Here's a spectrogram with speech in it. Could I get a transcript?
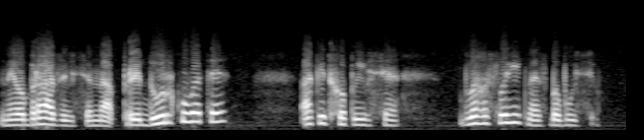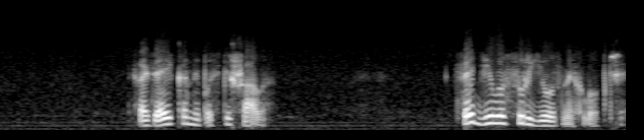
не образився на придуркувате, а підхопився. Благословіть нас, бабусю. Хазяйка не поспішала. Це діло серйозне, хлопче.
